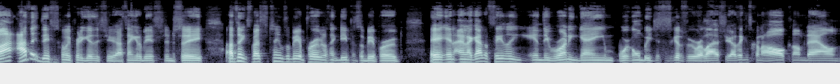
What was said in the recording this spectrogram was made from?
I, I think defense is going to be pretty good this year. I think it'll be interesting to see. I think special teams will be approved. I think defense will be approved, and, and, and I got a feeling in the running game we're going to be just as good as we were last year. I think it's going to all come down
